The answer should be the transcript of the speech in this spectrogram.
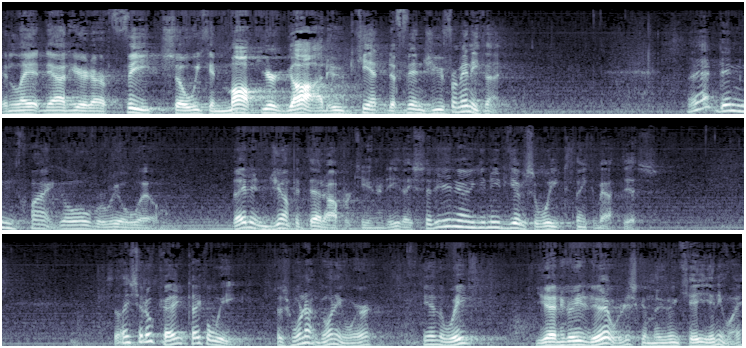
and lay it down here at our feet so we can mock your God who can't defend you from anything. That didn't quite go over real well. They didn't jump at that opportunity. They said, you know, you need to give us a week to think about this. So they said, okay, take a week. Because we're not going anywhere. In the week, you hadn't agreed to do it. We're just going to move in key anyway.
